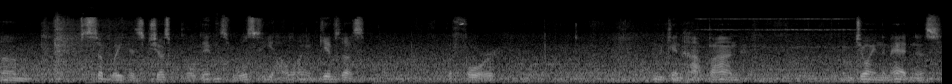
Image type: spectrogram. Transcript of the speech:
Um, subway has just pulled in, so we'll see how long it gives us before we can hop on and join the madness.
